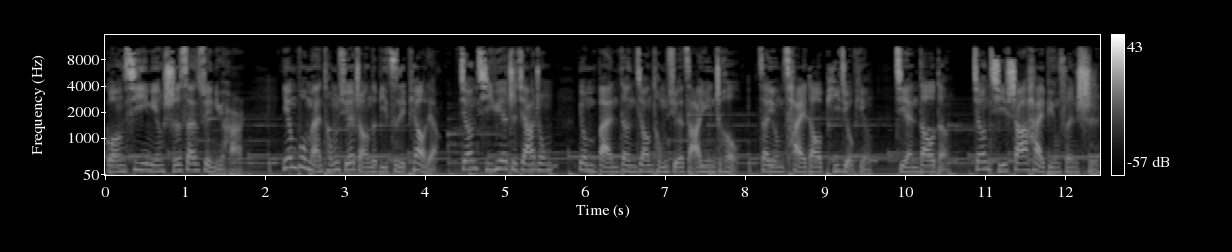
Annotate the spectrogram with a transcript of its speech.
广西一名十三岁女孩，因不满同学长得比自己漂亮，将其约至家中，用板凳将同学砸晕之后，再用菜刀、啤酒瓶、剪刀等将其杀害并分尸。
